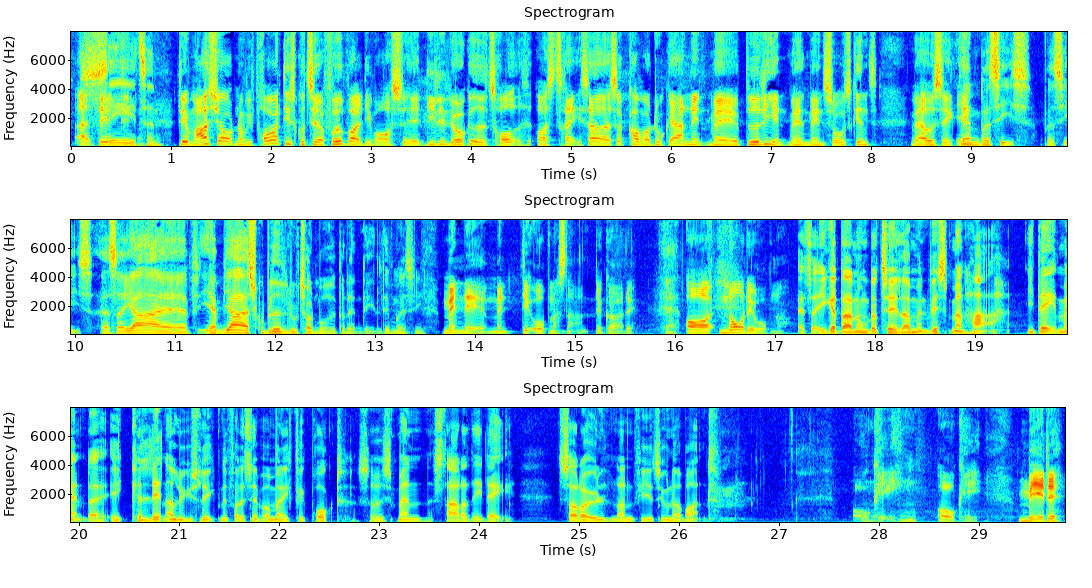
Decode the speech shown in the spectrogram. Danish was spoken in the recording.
Ah, det, det, Satan. det er meget sjovt, når vi prøver at diskutere fodbold i vores øh, lille lukkede tråd, os tre, så, så kommer du gerne ind med, byder lige ind med, med en solskins vejrudsigt. Jamen præcis, præcis. Altså, jeg, er- jamen, jeg er sgu blevet lidt utålmodig på den del, det må jeg sige. Men, øh, men det åbner snart, det gør det. Ja. Og når det åbner, Altså ikke, at der er nogen, der tæller, men hvis man har i dag mandag et kalenderlys liggende for december, man ikke fik brugt, så hvis man starter det i dag, så er der øl, når den 24. er brændt. okay, okay. Mette,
